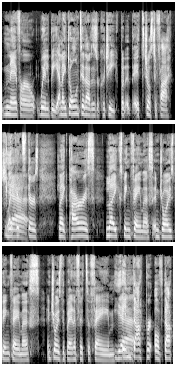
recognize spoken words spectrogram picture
never will be. And I don't say that as a critique, but it, it's just a fact. Like Yeah. it's there's like Paris likes being famous, enjoys being famous, enjoys the benefits of fame Yeah. in that per- of that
